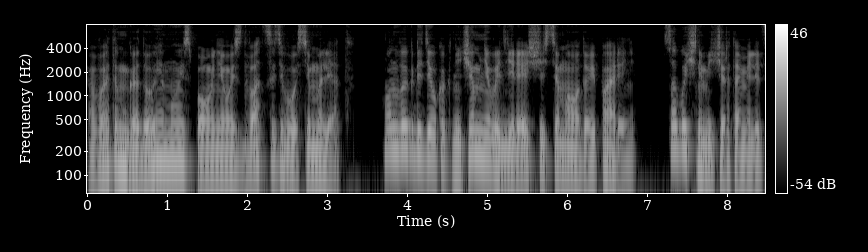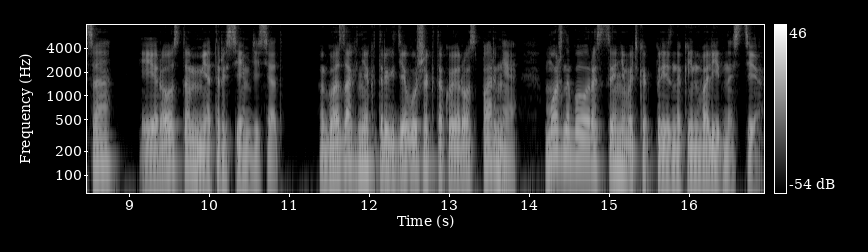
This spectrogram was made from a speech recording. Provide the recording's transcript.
В этом году ему исполнилось 28 лет. Он выглядел как ничем не выделяющийся молодой парень, с обычными чертами лица и ростом метр семьдесят. В глазах некоторых девушек такой рост парня можно было расценивать как признак инвалидности.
